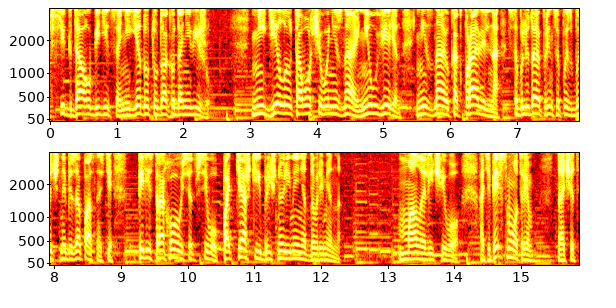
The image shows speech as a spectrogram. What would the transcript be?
Всегда убедиться. Не еду туда, куда не вижу. Не делаю того, чего не знаю, не уверен, не знаю, как правильно, соблюдаю принцип избыточной безопасности, перестраховываюсь от всего, подтяжки и брючной ремень одновременно мало ли чего. А теперь смотрим. Значит,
